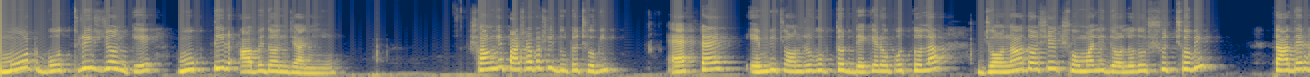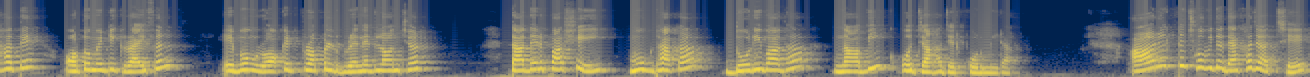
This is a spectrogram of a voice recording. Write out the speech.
মোট বত্রিশ জনকে মুক্তির আবেদন জানিয়ে। সঙ্গে পাশাপাশি দুটো ছবি, একটায় এমভি চন্দ্রগুপ্তর ডেকের ওপর তোলা জনা দশেক সোমালি জলদস্যুর ছবি, তাদের হাতে অটোমেটিক রাইফেল এবং রকেট প্রপেলড গ্রেনেড লঞ্চার, তাদের পাশেই মুখ ঢাকা, দড়ি বাঁধা নাবিক ও জাহাজের কর্মীরা। আর একটি ছবিতে দেখা যাচ্ছে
